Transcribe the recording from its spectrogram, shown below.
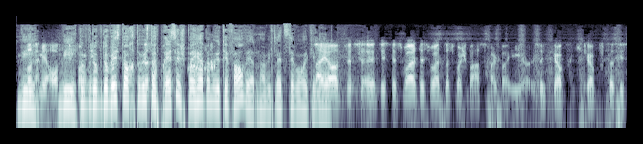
wie? was mir Wie? Du, du, du, willst doch, du willst doch Pressesprecher beim ÖTV werden, habe ich letzte Woche gelernt. Naja, das, äh, das, das, war, das, war, das war spaßhalber eher. Also ich glaube, ich glaub, das, ist,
